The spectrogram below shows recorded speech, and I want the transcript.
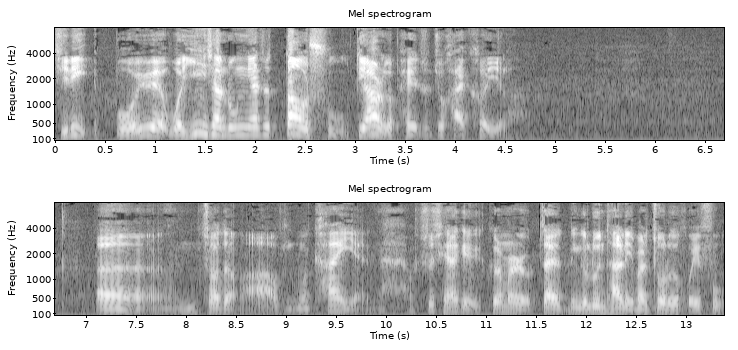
吉利博越，我印象中应该是倒数第二个配置就还可以了。呃，稍等啊，我看一眼，我之前给哥们儿在那个论坛里边做了个回复。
